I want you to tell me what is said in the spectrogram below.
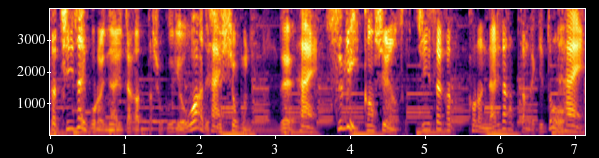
だ小さい頃になりたかった職業はで寿はい。司職人なんで、はい。すげえ一貫してるんですか。小さい頃になりたかったんだけど、はい。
